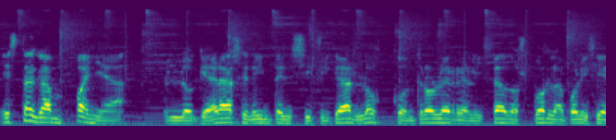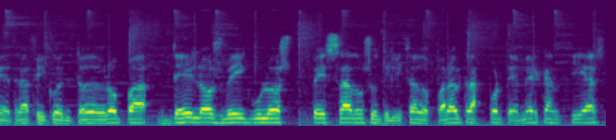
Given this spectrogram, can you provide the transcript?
Esta campaña lo que hará será intensificar los controles realizados por la Policía de Tráfico en toda Europa de los vehículos pesados utilizados para el transporte de mercancías,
